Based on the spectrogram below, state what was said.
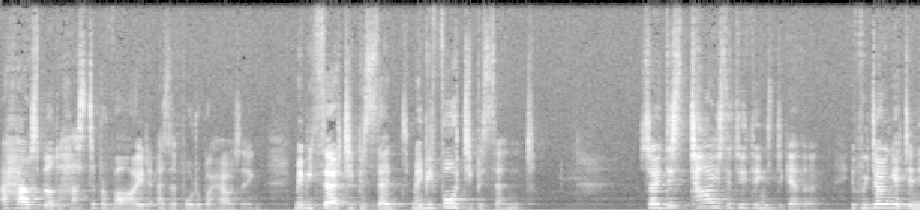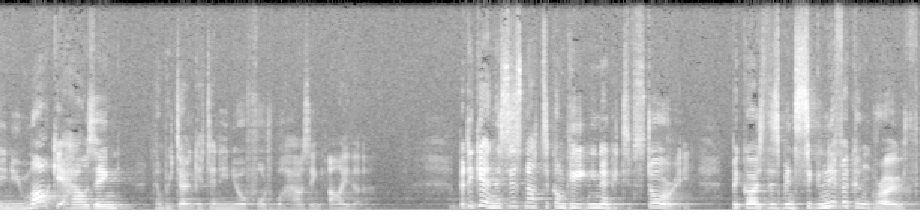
a house builder has to provide as affordable housing. Maybe 30%, maybe 40%. So this ties the two things together. If we don't get any new market housing, then we don't get any new affordable housing either. But again, this is not a completely negative story because there's been significant growth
